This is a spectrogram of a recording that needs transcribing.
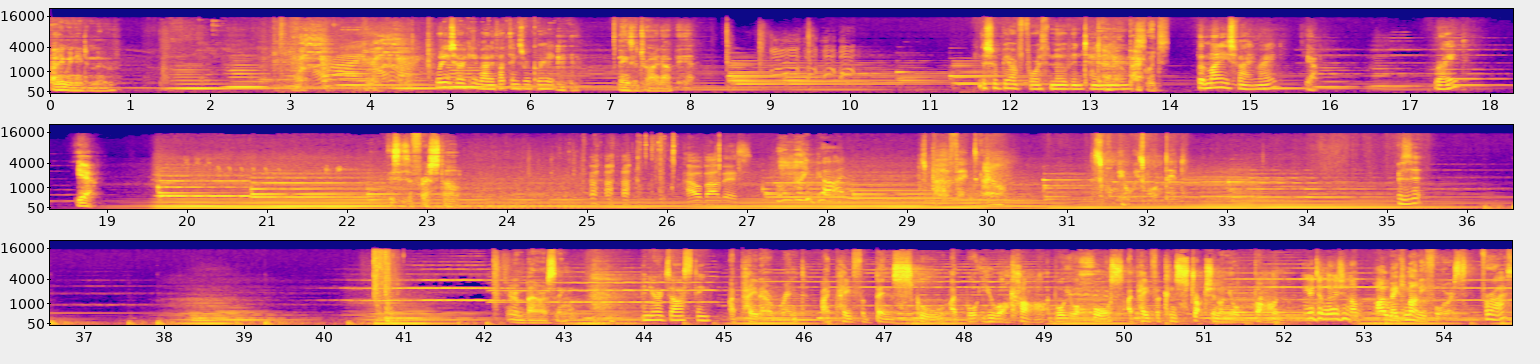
I think we need to move. What are you talking about? I thought things were great. Things are dried up here. This will be our fourth move in 10 Turn it years. backwards. But money's fine, right? Yeah. Right? Yeah. This is a fresh start. How about this? Oh my god. It's perfect, Al. That's what we always wanted. Is it? You're embarrassing. And you're exhausting. I paid our rent. I paid for Ben's school. I bought you a car. I bought you a horse. I paid for construction on your barn. You're delusional. I'll make money for us. For us?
